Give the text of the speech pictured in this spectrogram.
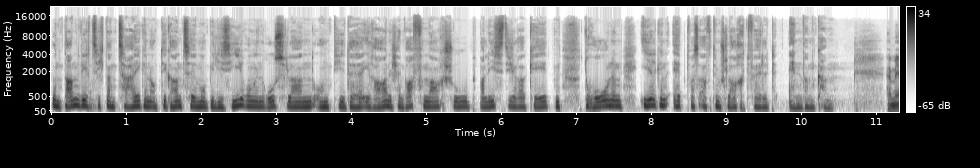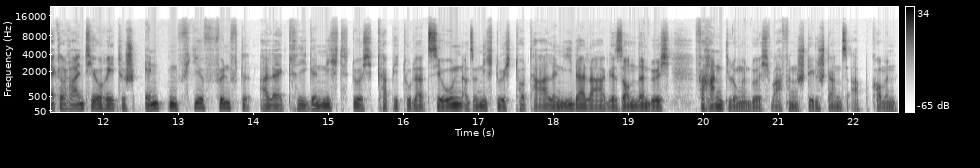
Und dann wird sich dann zeigen, ob die ganze Mobilisierung in Russland und die, der iranische Waffennachschub, ballistische Raketen, Drohnen irgendetwas auf dem Schlachtfeld ändern kann. Herr Merkel, rein theoretisch enden vier Fünftel aller Kriege nicht durch Kapitulation, also nicht durch totale Niederlage, sondern durch Verhandlungen, durch Waffenstillstandsabkommen.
